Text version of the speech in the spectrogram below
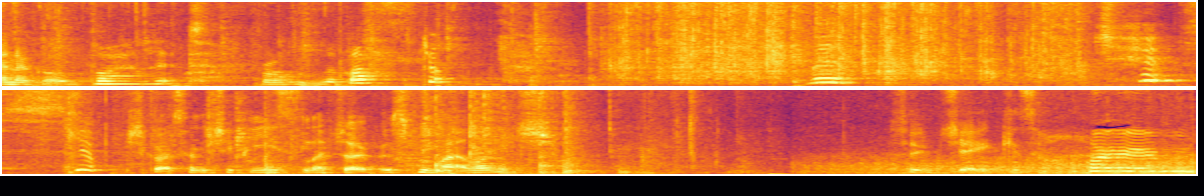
And I got Violet from the bus stop. With chips. Yep, she got some chippies leftovers from my lunch. So Jake is home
